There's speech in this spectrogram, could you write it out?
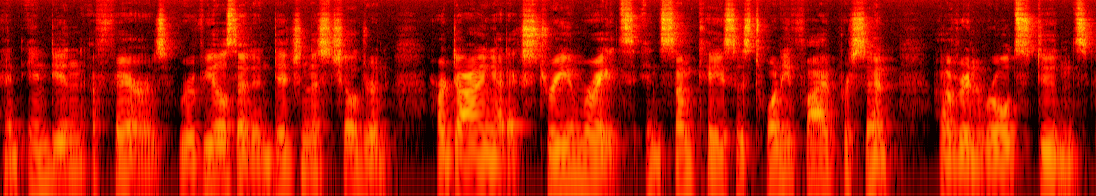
and Indian Affairs, reveals that Indigenous children are dying at extreme rates, in some cases 25% of enrolled students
